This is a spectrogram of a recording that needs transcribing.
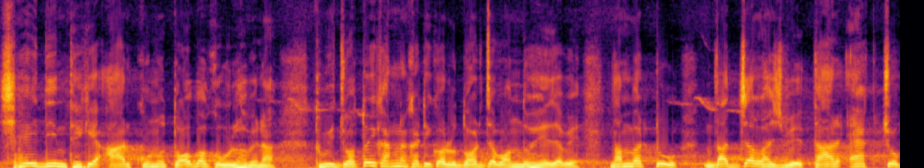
সেই দিন থেকে আর কোনো তবা কবুল হবে না। তুমি যতই কান্নাকাটি করো, দরজা বন্ধ হয়ে যাবে। নাম্বার টু দাজ্জাল আসবে, তার এক চোখ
